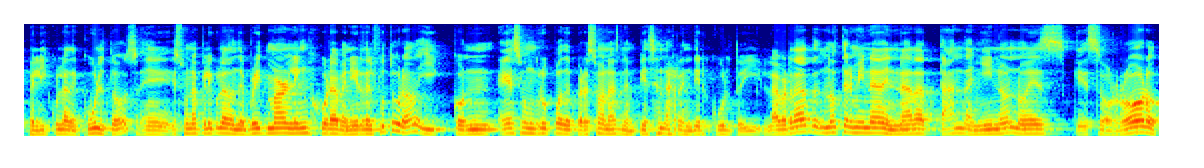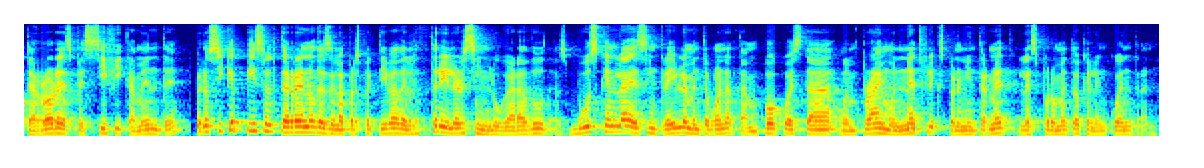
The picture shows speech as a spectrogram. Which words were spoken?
película de cultos. Eh, es una película donde Brit Marling jura venir del futuro y con eso un grupo de personas le empiezan a rendir culto y la verdad no termina en nada tan dañino, no es que es horror o terror específicamente pero sí que pisa el terreno desde la perspectiva del thriller sin lugar a dudas. Búsquenla, es increíblemente buena, tampoco está o en Prime o en Netflix, pero en internet les prometo que la encuentran.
